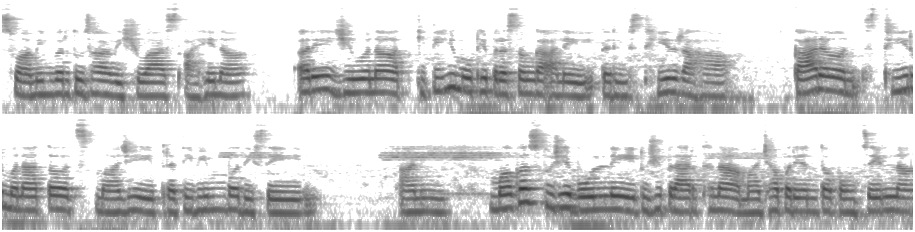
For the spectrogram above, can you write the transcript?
स्वामींवर तुझा विश्वास आहे ना? अरे जीवनात कितीही मोठे प्रसंग आले तरी स्थिर राहा. कारण स्थिर मनातच माझे प्रतिबिंब दिसेल. आणि मगच तुझे बोलणे तुझी प्रार्थना माझ्यापर्यंत पोहोचेल ना?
